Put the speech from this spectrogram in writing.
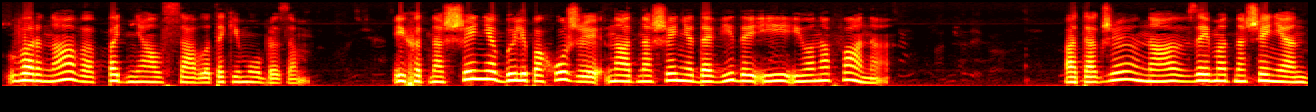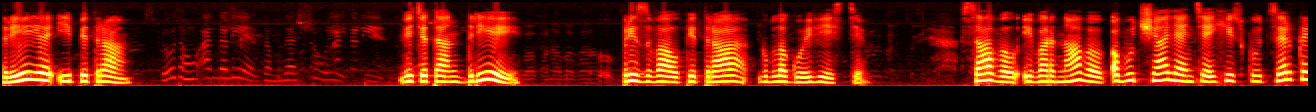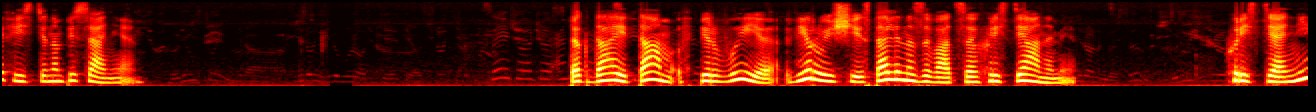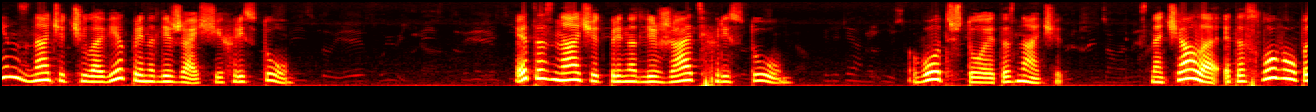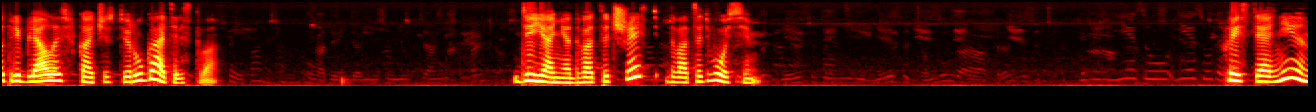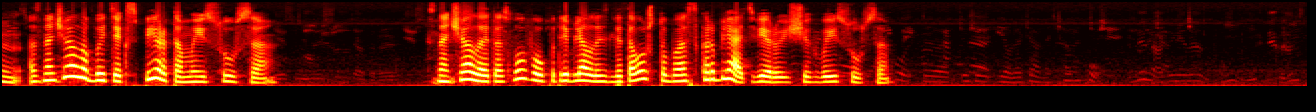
Варнава поднял Савла таким образом. Их отношения были похожи на отношения Давида и Ионафана, а также на взаимоотношения Андрея и Петра. Ведь это Андрей призвал Петра к благой вести. Савол и Варнава обучали антиохийскую церковь истинам Писания. Тогда и там впервые верующие стали называться христианами. Христианин значит человек, принадлежащий Христу. Это значит принадлежать Христу. Вот что это значит. Сначала это слово употреблялось в качестве ругательства. Деяние 26-28. Христианин означало быть экспертом Иисуса. Сначала это слово употреблялось для того, чтобы оскорблять верующих в Иисуса.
